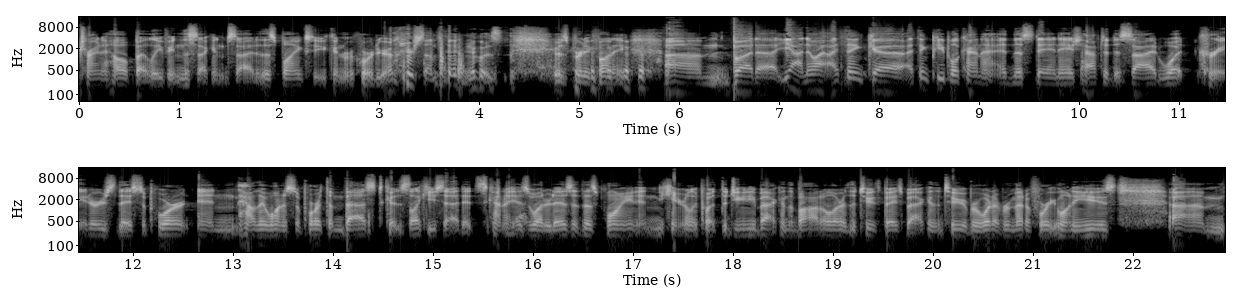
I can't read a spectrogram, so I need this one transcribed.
trying to help by leaving the second side of this blank so you can record your own or something. It was it was pretty funny. um, but uh, yeah, no, I, I think uh, I think people kind of in this day and age have to decide what creators they support and how they want to support them best. Because, like you said, it's kind of yeah. is what it is at this point, and you can't really put the genie back in the bottle or the toothpaste back in the tube or whatever metaphor you want to use. Um,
